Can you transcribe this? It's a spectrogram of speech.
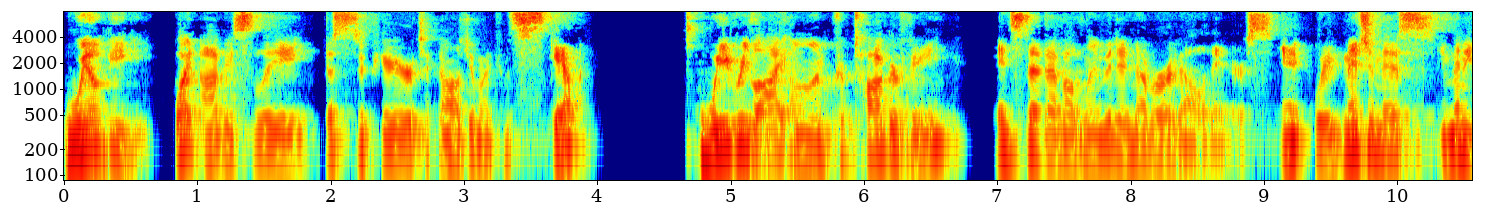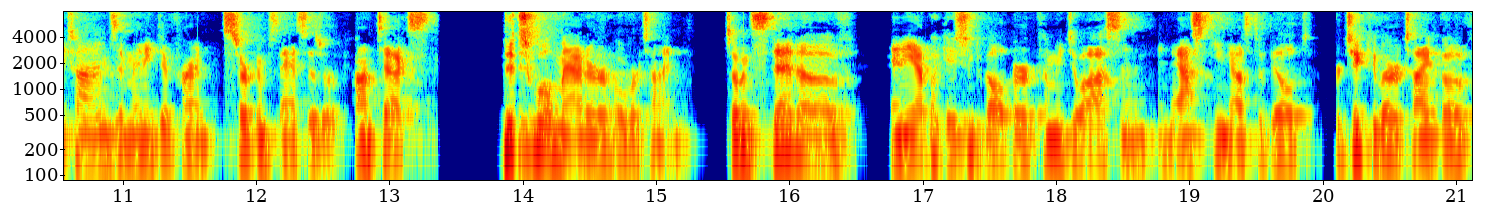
will be quite obviously just superior technology when it comes to scaling. We rely on cryptography instead of a limited number of validators. And we've mentioned this many times in many different circumstances or contexts. This will matter over time. So instead of any application developer coming to us and, and asking us to build a particular type of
